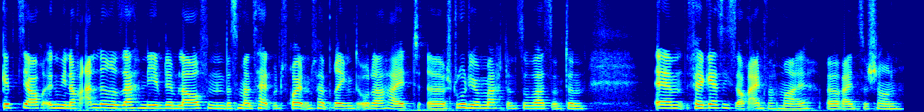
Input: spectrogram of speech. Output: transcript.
gibt es ja auch irgendwie noch andere Sachen neben dem Laufen, dass man Zeit mit Freunden verbringt oder halt äh, Studium macht und sowas. Und dann ähm, vergesse ich es auch einfach mal äh, reinzuschauen.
